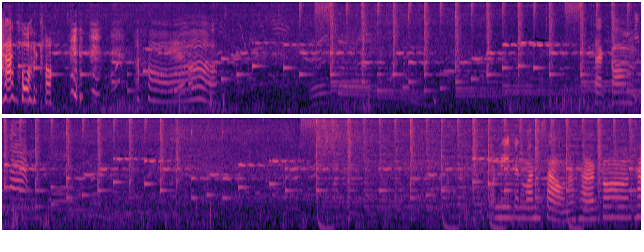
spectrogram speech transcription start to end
ท่าโพสเขาโอ้โหจากกล้องวันนี้เป็นวันเสาร์นะคะ ก็ถ้า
